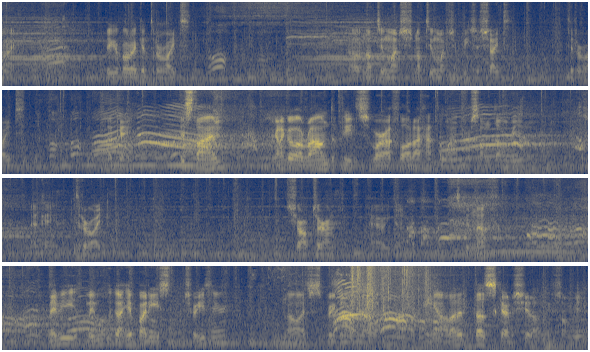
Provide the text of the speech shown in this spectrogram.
Alright. Bigger brother, get to the right. Oh, not too much, not too much, you piece of shite. To the right. Okay. This time, we're gonna go around the pitch where I thought I had to land for some dumb reason. Okay, to the right. Sharp turn. There we go. That's good enough. Maybe, maybe we got hit by these trees here? No, it's just breaking out nowhere. Fucking hell, that does scare the shit out of me for some reason.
